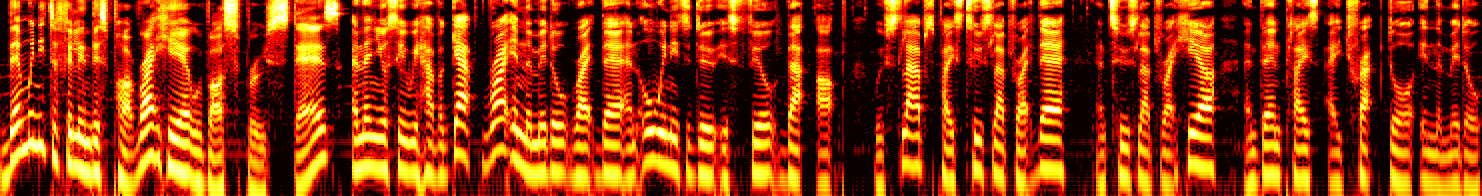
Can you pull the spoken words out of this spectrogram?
Then we need to fill in this part right here with our spruce stairs. And then you'll see we have a gap right in the middle right there. And all we need to do is fill that up with slabs. Place two slabs right there and two slabs right here and then place a trapdoor in the middle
